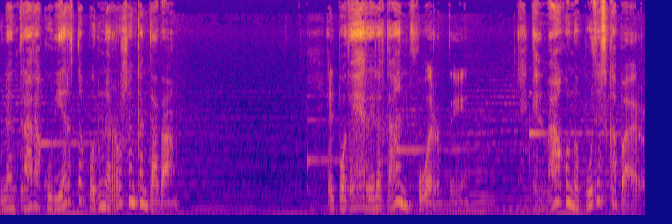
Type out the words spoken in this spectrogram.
Una entrada cubierta por una rosa encantada. El poder era tan fuerte que el mago no pudo escapar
